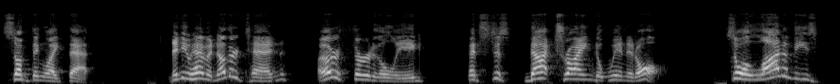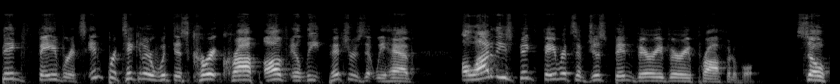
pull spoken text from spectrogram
something like that. Then you have another 10, another third of the league that's just not trying to win at all. So a lot of these big favorites, in particular with this current crop of elite pitchers that we have, a lot of these big favorites have just been very, very profitable. So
